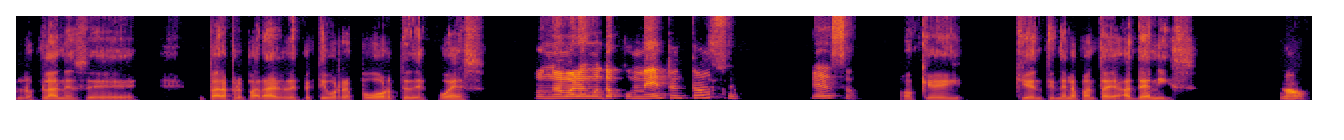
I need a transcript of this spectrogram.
los planes eh, para preparar el respectivo reporte después. Pongámoslo en un documento entonces. Eso. Ok. ¿Quién tiene la pantalla? ¿A Denis? No.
